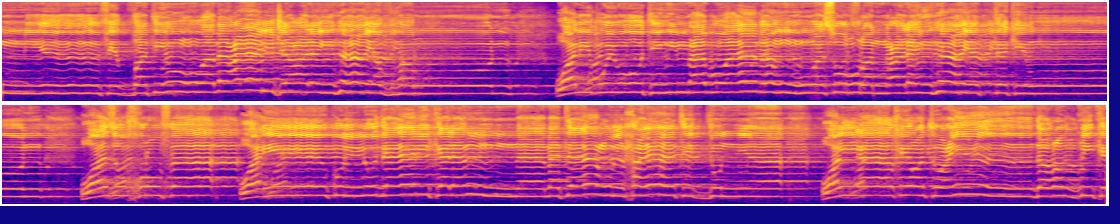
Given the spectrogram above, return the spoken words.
من فضة ومعارج عليها يظهرون ولبيوتهم أبوابا وسررا عليها يتكئون وزخرفا وإن كل ذلك لما متاع الحياة الدنيا والآخرة عند ربك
